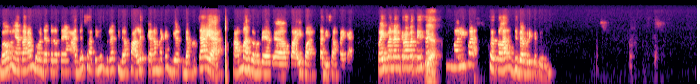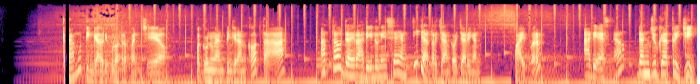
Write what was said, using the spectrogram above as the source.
bahwa menyatakan bahwa data-data yang ada saat ini sebenarnya tidak valid karena mereka juga tidak percaya sama seperti uh, Pak Ivan tadi sampaikan. Pak Ivan dan kerabat desa yeah. kembali Pak setelah jeda berikut ini. Kamu tinggal di pulau terpencil, pegunungan pinggiran kota, atau daerah di Indonesia yang tidak terjangkau jaringan fiber, ADSL, dan juga 3G.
